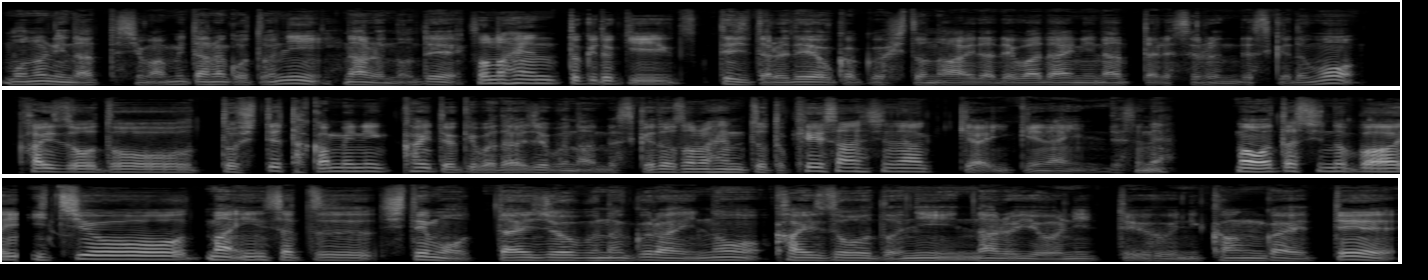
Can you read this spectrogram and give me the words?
ものになってしまうみたいなことになるのでその辺時々デジタルで絵を描く人の間で話題になったりするんですけども解像度として高めに書いておけば大丈夫なんですけどその辺ちょっと計算しなきゃいけないんですね。まあ私の場合一応まあ印刷しても大丈夫なぐらいの解像度になるようにっていうふうに考えて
